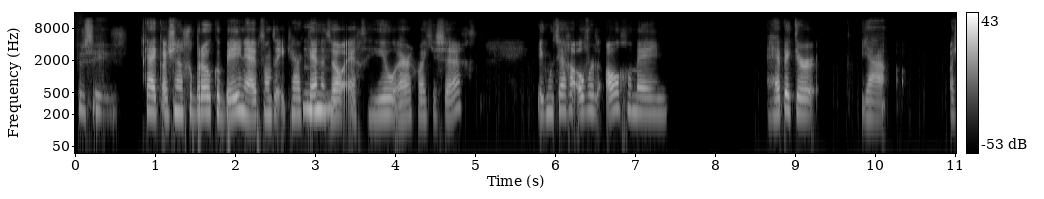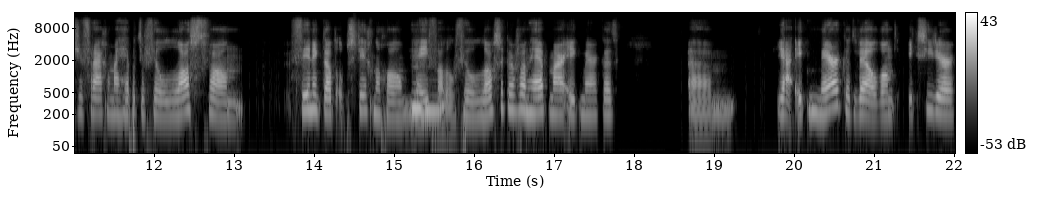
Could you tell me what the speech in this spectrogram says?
Precies. Kijk, als je een gebroken been hebt, want ik herken het mhm. wel echt heel erg wat je zegt. Ik moet zeggen, over het algemeen heb ik er ja, als je vraagt mij, heb ik er veel last van? Vind ik dat op zich nog wel mhm. meevallen, hoeveel last ik ervan heb. Maar ik merk het, ehm, ja, ik merk het wel. Want ik zie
